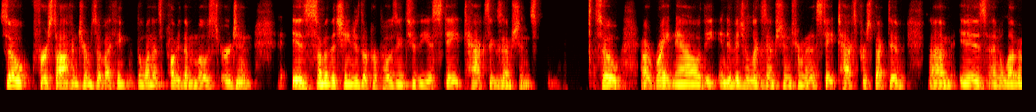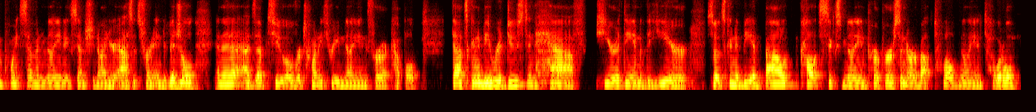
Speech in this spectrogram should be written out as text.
So first off, in terms of, I think the one that's probably the most urgent is some of the changes they're proposing to the estate tax exemptions. So uh, right now, the individual exemptions from an estate tax perspective um, is an 11.7 million exemption on your assets for an individual, and then that adds up to over 23 million for a couple. That's going to be reduced in half here at the end of the year. So it's going to be about, call it 6 million per person or about 12 million total.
